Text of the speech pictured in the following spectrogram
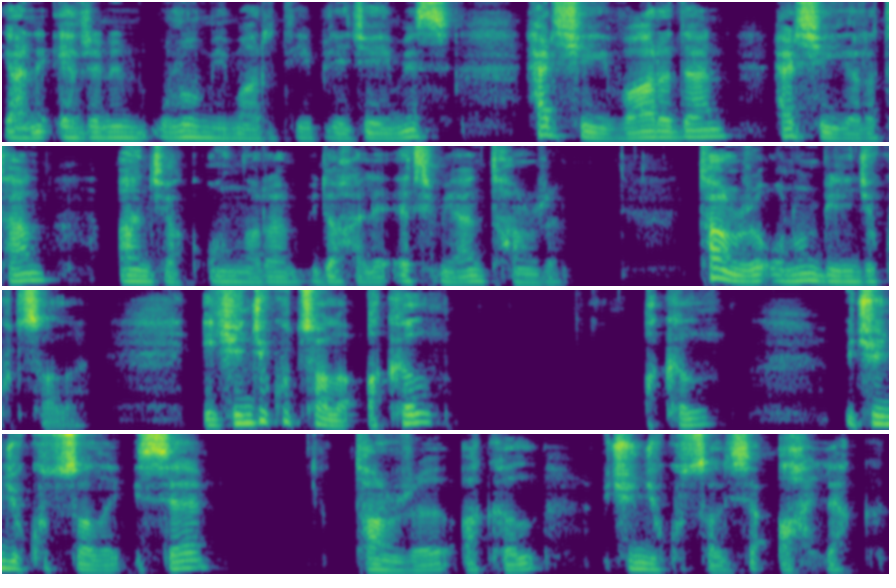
yani evrenin ulu mimarı diyebileceğimiz her şeyi var eden, her şeyi yaratan ancak onlara müdahale etmeyen Tanrı. Tanrı onun birinci kutsalı. İkinci kutsalı akıl, akıl. Üçüncü kutsalı ise Tanrı, akıl. Üçüncü kutsal ise ahlak.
